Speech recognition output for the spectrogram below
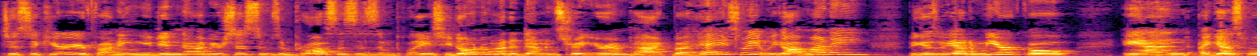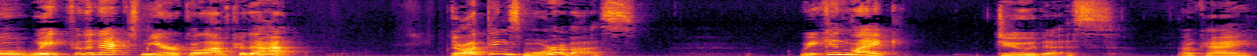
to secure your funding. You didn't have your systems and processes in place. You don't know how to demonstrate your impact, but hey, sweet, we got money because we had a miracle. And I guess we'll wait for the next miracle after that. God thinks more of us. We can like do this. Okay.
